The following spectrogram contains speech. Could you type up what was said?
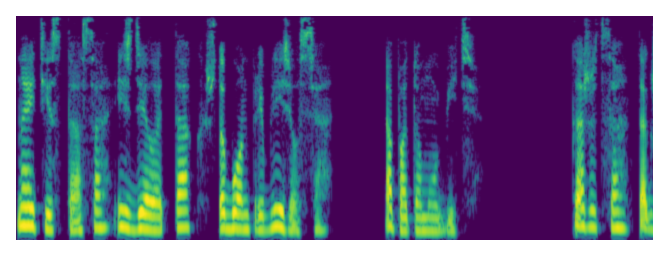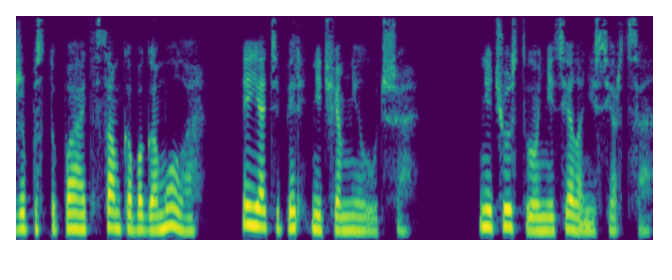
Найти Стаса и сделать так, чтобы он приблизился, а потом убить. Кажется, так же поступает самка богомола, и я теперь ничем не лучше. Не чувствую ни тела, ни сердца.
